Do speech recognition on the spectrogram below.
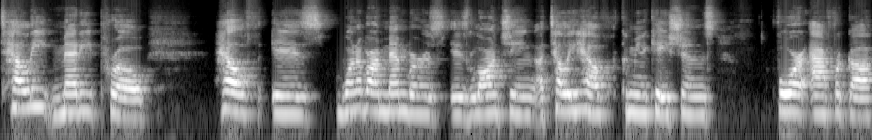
Telemedi Pro Health is one of our members is launching a telehealth communications for Africa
